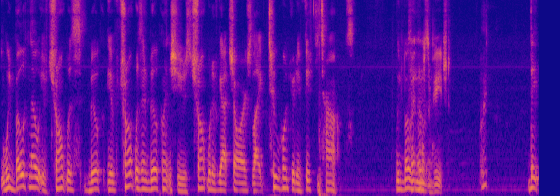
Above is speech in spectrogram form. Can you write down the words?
We both know if Trump was Bill, if Trump was in Bill Clinton's shoes, Trump would have got charged like 250 times. We both Clinton know was that. impeached. They,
